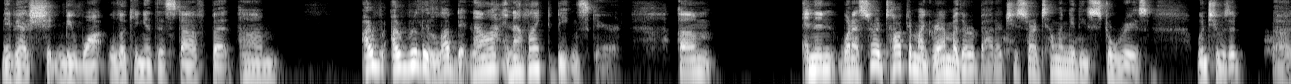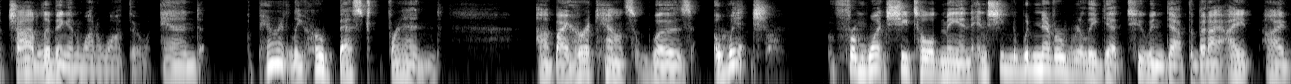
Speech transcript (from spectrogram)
maybe I shouldn't be wa- looking at this stuff, but um, I I really loved it, and I and I liked being scared. Um, and then when I started talking to my grandmother about it, she started telling me these stories when she was a, a child living in Guanajuato, and apparently her best friend, uh, by her accounts, was a witch from what she told me, and, and she would never really get too in depth, but I, I, I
